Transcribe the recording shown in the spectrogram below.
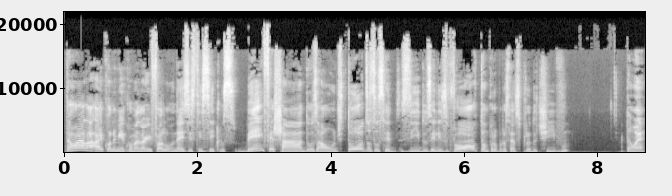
Então, ela, a economia, como a Larry falou, né, existem ciclos bem fechados, aonde todos os resíduos eles voltam para o processo produtivo. Então, é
